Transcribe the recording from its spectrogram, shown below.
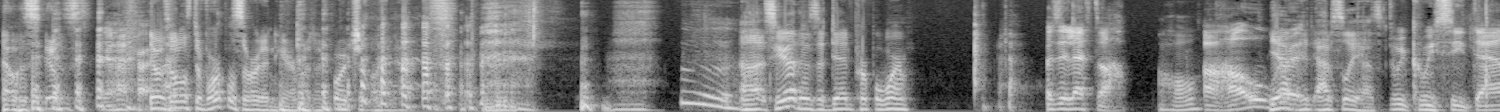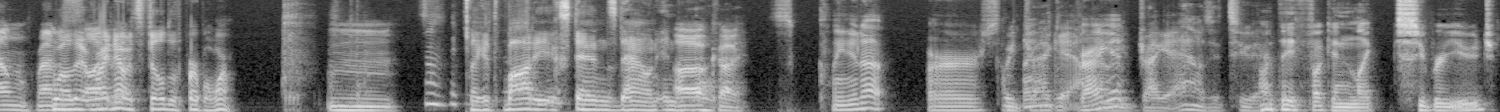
That was, it was there was almost a Vorpal sword in here, but unfortunately. no. uh, so yeah, there's a dead purple worm. Has it left a, A hole? a hole? Yeah, where it absolutely has. we- can we see down? Well, the right now it's filled with purple worm. Mm, Like its body extends down into. oh, the hole. okay. Clean it up. Or Can we drag it out? Drag Can we it? Drag it out. Is it too aren't heavy? they fucking like super huge?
